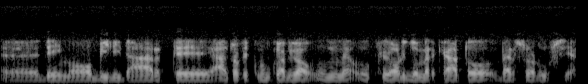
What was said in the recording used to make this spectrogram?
eh, dei mobili, d'arte, altro che comunque aveva un, un florido mercato verso la Russia.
